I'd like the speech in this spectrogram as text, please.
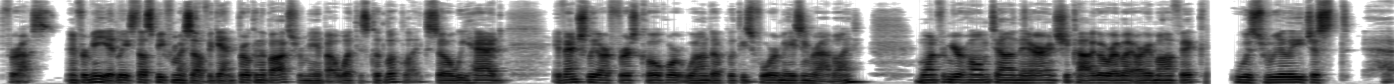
for us and for me at least. I'll speak for myself again. Broken the box for me about what this could look like. So we had eventually our first cohort wound up with these four amazing rabbis. One from your hometown there in Chicago, Rabbi Ari Moffic, was really just uh,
